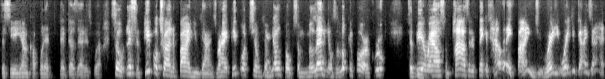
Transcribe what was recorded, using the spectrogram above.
to see a young couple that that does that as well. So listen, people trying to find you guys, right? People, some, some young folks, some millennials are looking for a group to be around, some positive thinkers. How do they find you? Where do you where are you guys at?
